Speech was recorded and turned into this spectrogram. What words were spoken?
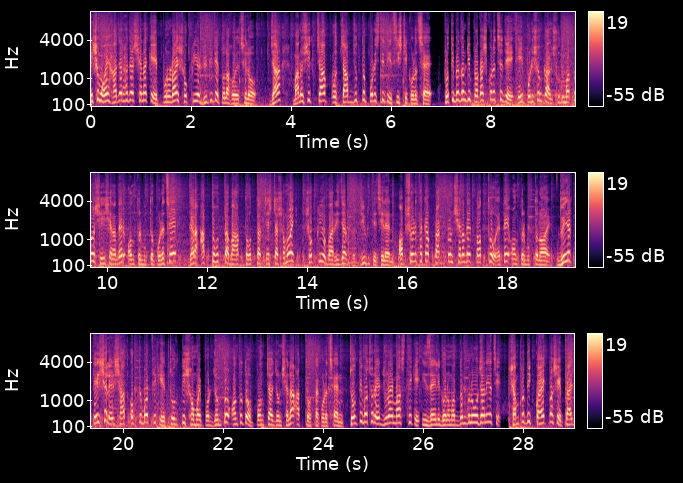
এই সময় হাজার হাজার সেনাকে পুনরায় সক্রিয় ডিউটিতে তোলা হয়েছিল, যা মানসিক চাপ ও চাপযুক্ত পরিস্থিতি সৃষ্টি করেছে। প্রতিবেদনটি প্রকাশ করেছে যে এই পরিসংখ্যান শুধুমাত্র সেই সেনাদের অন্তর্ভুক্ত করেছে যারা আত্মহত্যা বা আত্মহত্যার চেষ্টার সময় সক্রিয় বা রিজার্ভ ডিউটিতে ছিলেন। অবসরে থাকা প্রাক্তন সেনাদের তথ্য এতে অন্তর্ভুক্ত নয়। দুই সালের সাত অক্টোবর থেকে চলতি সময় পর্যন্ত অন্তত পঞ্চাশ জন সেনা আত্মহত্যা করেছেন। চলতি বছরের জুলাই মাস থেকে ইসরায়েলি গণমাধ্যমগুলোও জানিয়েছে সাম্প্রতিক কয়েক মাসে প্রায়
